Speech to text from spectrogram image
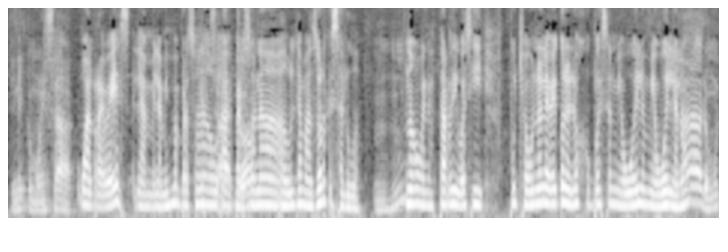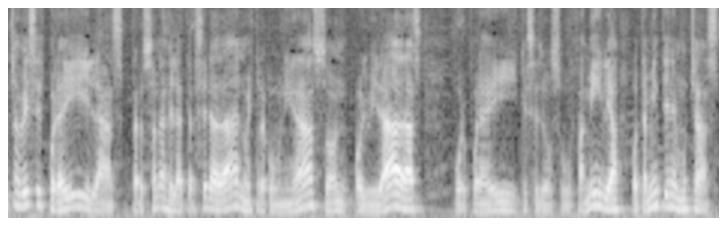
tiene como esa... O al revés, la, la misma persona, Exacto. persona adulta mayor te saluda. No, buenas tardes, digo así, pucha, uno le ve con el ojo, puede ser mi abuelo, mi abuela, ¿no? Claro, muchas veces por ahí las personas de la tercera edad en nuestra comunidad son olvidadas por por ahí, qué sé yo, su familia, o también tienen muchas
